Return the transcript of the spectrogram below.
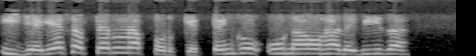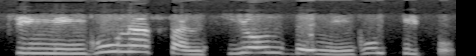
y llegué a esa terna porque tengo una hoja de vida sin ninguna sanción de ningún tipo,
